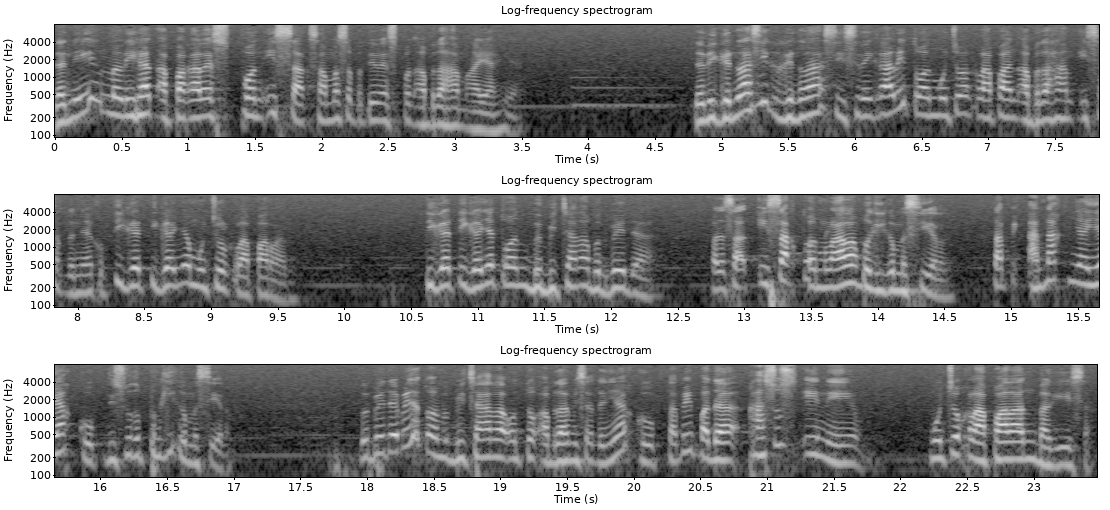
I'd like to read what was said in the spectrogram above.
Dan ingin melihat apakah respon Ishak sama seperti respon Abraham ayahnya. Dari generasi ke generasi, sering kali Tuhan muncul kelaparan Abraham, Ishak dan Yakub. Tiga-tiganya muncul kelaparan. Tiga-tiganya Tuhan berbicara berbeda. Pada saat Ishak Tuhan melarang pergi ke Mesir. Tapi anaknya Yakub disuruh pergi ke Mesir. Berbeda-beda Tuhan berbicara untuk Abraham, Ishak dan Yakub. Tapi pada kasus ini muncul kelaparan bagi Ishak.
